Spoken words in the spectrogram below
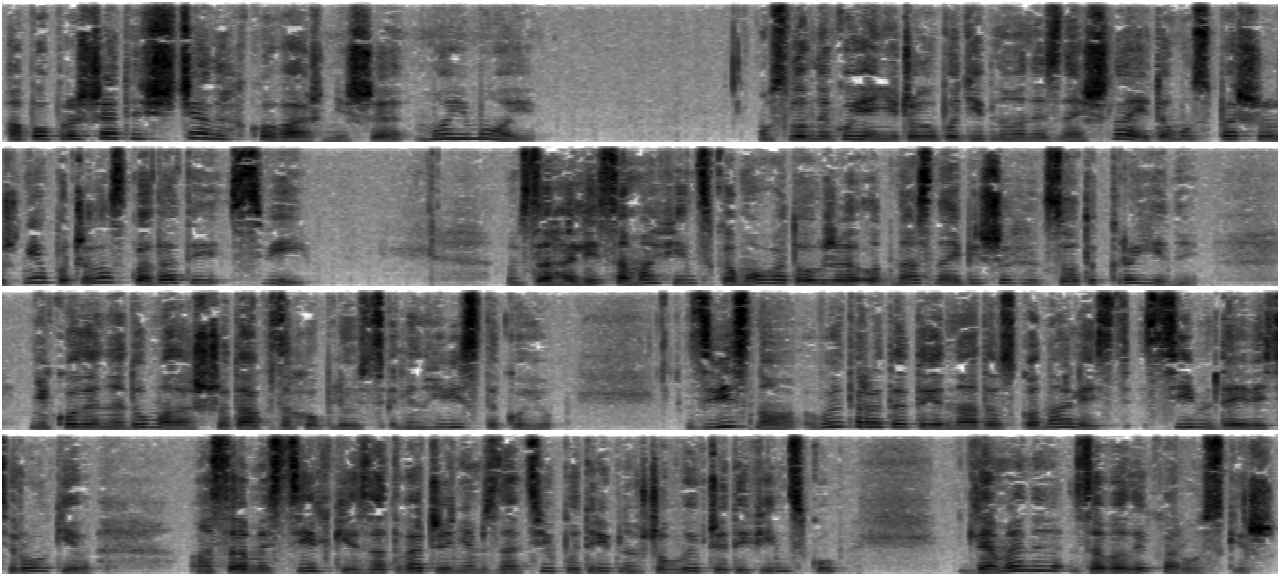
а попрощатись ще легковажніше мой мой. У словнику я нічого подібного не знайшла і тому з першого ж дня почала складати свій. Взагалі, сама фінська мова то вже одна з найбільших екзотик країни. Ніколи не думала, що так захоплюсь лінгвістикою. Звісно, витратити на досконалість 7-9 років, а саме стільки затвердженням знаців потрібно, щоб вивчити фінську, для мене завелика розкіш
